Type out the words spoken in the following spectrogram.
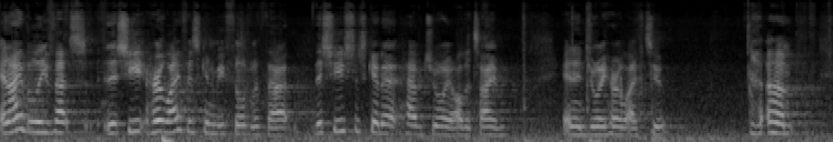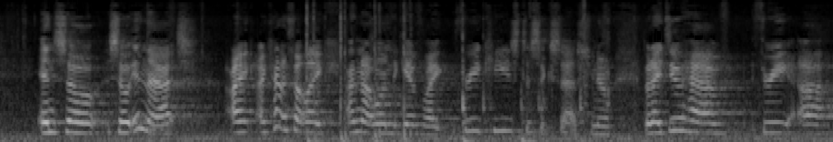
And I believe that's that she her life is going to be filled with that. That she's just going to have joy all the time and enjoy her life too. Um, and so so in that I, I kind of felt like I'm not one to give like three keys to success, you know, but I do have three uh,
